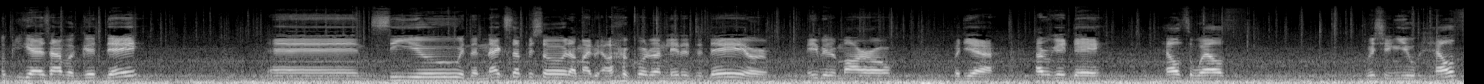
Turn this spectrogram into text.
Hope you guys have a good day. And see you in the next episode. I might I'll record one later today or maybe tomorrow. But yeah, have a great day. Health, wealth. Wishing you health,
